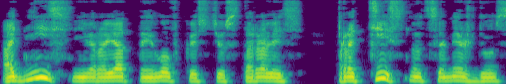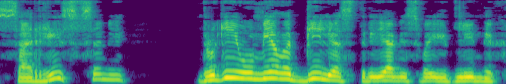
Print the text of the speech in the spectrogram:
одни с невероятной ловкостью старались протиснуться между сарисцами, другие умело били остриями своих длинных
